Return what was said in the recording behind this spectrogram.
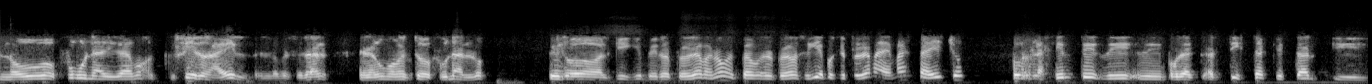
no hubo funa, digamos, quisieron a él, en lo personal, en algún momento funarlo, pero al pero el programa no, el, programa seguía, porque el programa además está hecho por la gente de, por artistas que están y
